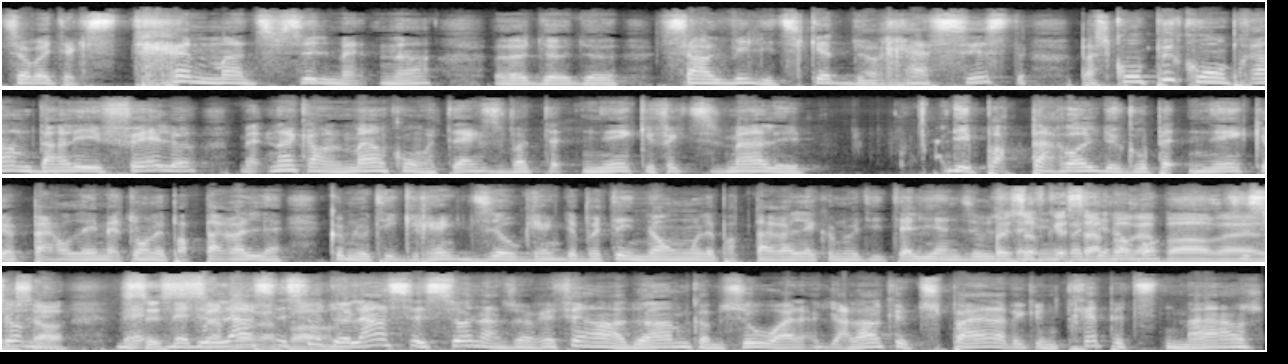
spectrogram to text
Ça va être extrêmement difficile maintenant euh, de, de s'enlever l'étiquette de raciste parce qu'on peut comprendre dans les faits, là, maintenant quand on le met en contexte, vote ethnique, effectivement, les des porte-paroles de groupes ethniques euh, parlaient, mettons, le porte-parole de la communauté grecque disait aux Grecs de voter non, le porte-parole de la communauté italienne disait aux sauf Italiens que de ça voter pas non. Bon, rapport, euh, C'est ça, Richard. mais, C'est- mais, mais ça de pas lancer ça, de lancer ça dans un référendum comme ça, alors que tu perds avec une très petite marge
